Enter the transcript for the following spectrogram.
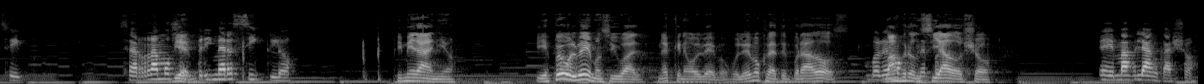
Sí. Cerramos Bien. el primer ciclo. Primer año. Y después No. volvemos igual, no es que no volvemos, volvemos con la temporada 2. Volvemos Más bronceado yo. Eh, más blanca yo.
